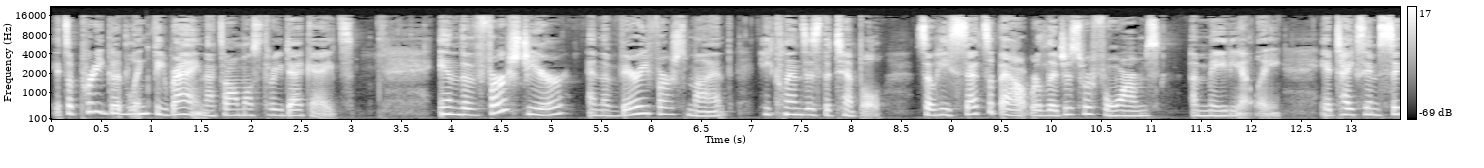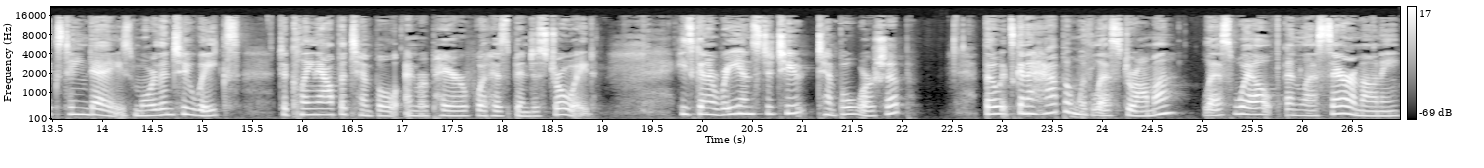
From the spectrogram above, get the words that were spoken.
It's a pretty good lengthy reign. That's almost three decades. In the first year and the very first month, he cleanses the temple. So he sets about religious reforms immediately. It takes him 16 days, more than two weeks, to clean out the temple and repair what has been destroyed. He's going to reinstitute temple worship though it's going to happen with less drama, less wealth, and less ceremony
